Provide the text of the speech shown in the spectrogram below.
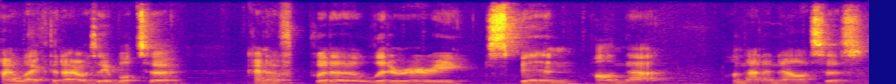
I like that I was able to kind of put a literary spin on that on that analysis.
